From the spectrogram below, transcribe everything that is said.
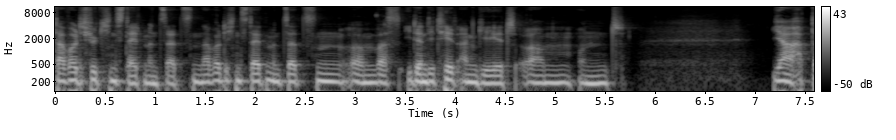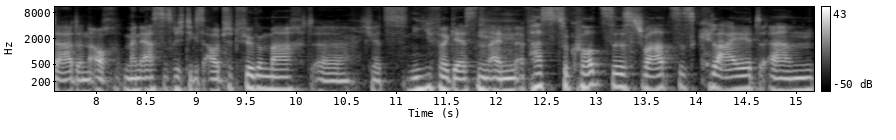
da wollte ich wirklich ein Statement setzen. Da wollte ich ein Statement setzen, ähm, was Identität angeht ähm, und ja, habe da dann auch mein erstes richtiges Outfit für gemacht. Äh, ich werde es nie vergessen, ein fast zu kurzes schwarzes Kleid, ähm,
